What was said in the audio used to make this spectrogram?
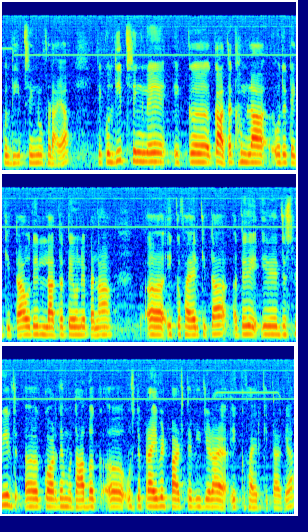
ਕੁਲਦੀਪ ਸਿੰਘ ਨੂੰ ਫੜਾਇਆ ਤੇ ਕੁਲਦੀਪ ਸਿੰਘ ਨੇ ਇੱਕ ਘਾਤਕ ਹਮਲਾ ਉਹਦੇ ਤੇ ਕੀਤਾ ਉਹਦੇ ਲੱਤ ਤੇ ਉਹਨੇ ਪਹਿਲਾਂ ਇੱਕ ਫਾਇਰ ਕੀਤਾ ਅਤੇ ਇਹ ਜਸਵੀਰ ਕੌਰ ਦੇ ਮੁਤਾਬਕ ਅ, ਉਸਦੇ ਪ੍ਰਾਈਵੇਟ ਪਾਰਟਸ ਤੇ ਵੀ ਜਿਹੜਾ ਇੱਕ ਫਾਇਰ ਕੀਤਾ ਗਿਆ।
